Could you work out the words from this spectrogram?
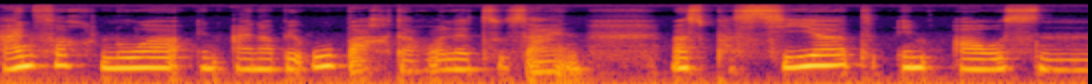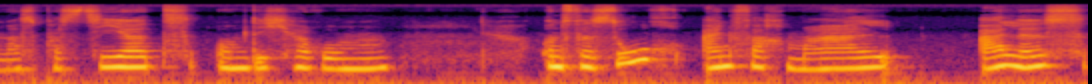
Einfach nur in einer Beobachterrolle zu sein. Was passiert im Außen? Was passiert um dich herum? Und versuch einfach mal alles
